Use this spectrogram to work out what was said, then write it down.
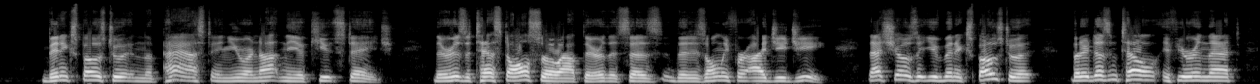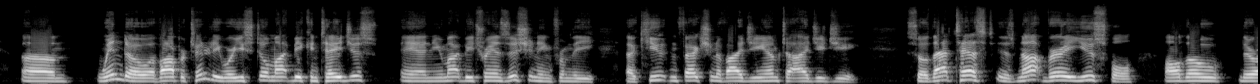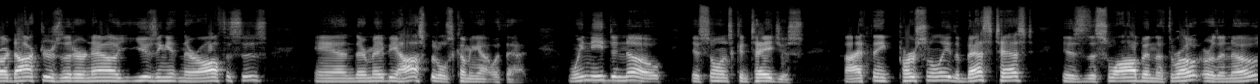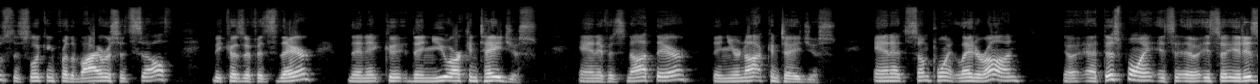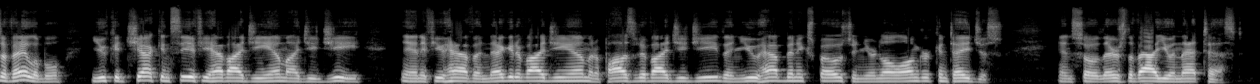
been exposed to it in the past and you are not in the acute stage. There is a test also out there that says that is only for IgG. That shows that you've been exposed to it, but it doesn't tell if you're in that um, window of opportunity where you still might be contagious and you might be transitioning from the acute infection of IgM to IgG. So that test is not very useful, although there are doctors that are now using it in their offices, and there may be hospitals coming out with that. We need to know if someone's contagious. I think personally the best test is the swab in the throat or the nose that's looking for the virus itself, because if it's there, then it could then you are contagious. And if it's not there, then you're not contagious. And at some point later on, at this point, it's a, it's a, it is available. You could check and see if you have IgM, IgG, and if you have a negative IgM and a positive IgG, then you have been exposed and you're no longer contagious. And so there's the value in that test.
